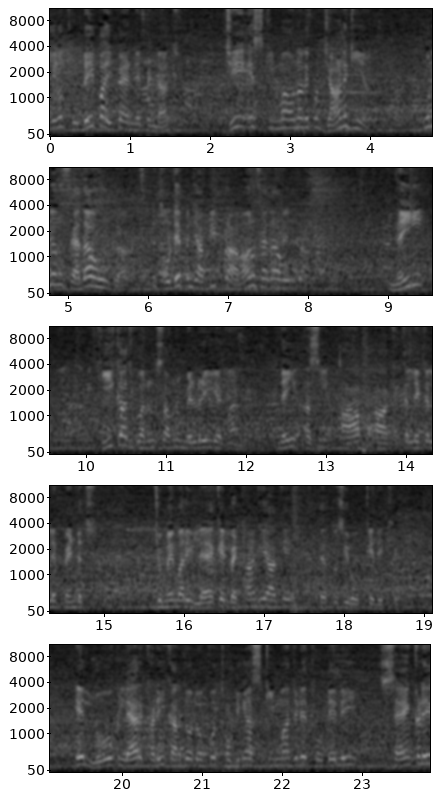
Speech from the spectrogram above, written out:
ਦੇ ਹੋ, ਤੁਹਾਡੇ ਹੀ ਭਾਈ ਭੈਣ ਨੇ ਪਿੰਡਾਂ 'ਚ। ਜੇ ਇਹ ਸਕੀਮਾਂ ਉਹਨਾਂ ਦੇ ਕੋਲ ਜਾਣਗੀਆਂ, ਉਹਨਾਂ ਨੂੰ ਫਾਇਦਾ ਹੋਊਗਾ ਤੇ ਤੁਹਾਡੇ ਪੰਜਾਬੀ ਭਰਾਵਾਂ ਨੂੰ ਫਾਇਦਾ ਹੋਊਗਾ। ਨਹੀਂ, ਠੀਕ ਆ ਗਵਰਨਰ ਸਾਹਿਬ ਨੂੰ ਮਿਲ ਰਹੀ ਹੈ ਟੀਮ ਨਹੀਂ, ਅਸੀਂ ਆਪ ਆ ਕੇ ਇਕੱਲੇ ਇਕੱਲੇ ਪਿੰਡ 'ਚ ਜ਼ਿੰਮੇਵਾਰੀ ਲੈ ਕੇ ਬੈਠਾਂਗੇ ਆ ਕੇ ਤੇ ਤੁਸੀਂ ਰੋਕ ਕੇ ਦੇਖਿਓ। ਇਹ ਲੋਕ ਲਹਿਰ ਖੜੀ ਕਰ ਦਿਓ ਲੋਕੋ, ਤੁਹਾਡੀਆਂ ਸਕੀਮਾਂ ਜਿਹੜੇ ਤੁਹਾਡੇ ਲਈ ਸੈਂਕੜੇ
